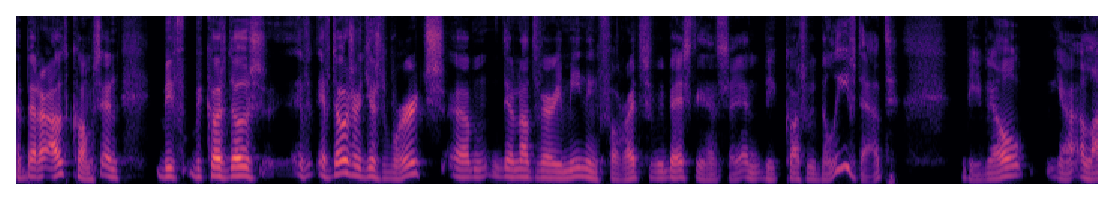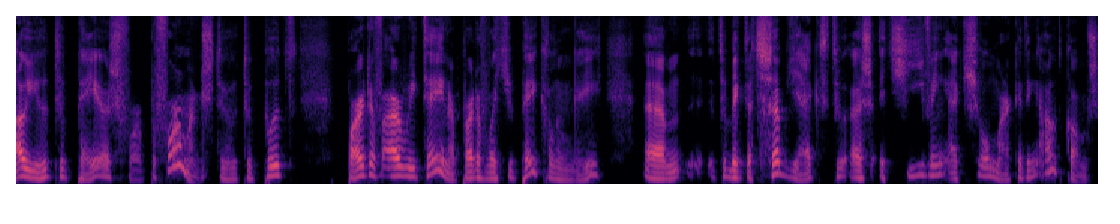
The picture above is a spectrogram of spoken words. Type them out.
a better outcomes. And bef- because those, if, if those are just words, um, they're not very meaningful, right? So we basically have to say, and because we believe that, we will you know, allow you to pay us for performance, to to put part of our retainer, part of what you pay Kalungi, um, to make that subject to us achieving actual marketing outcomes.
